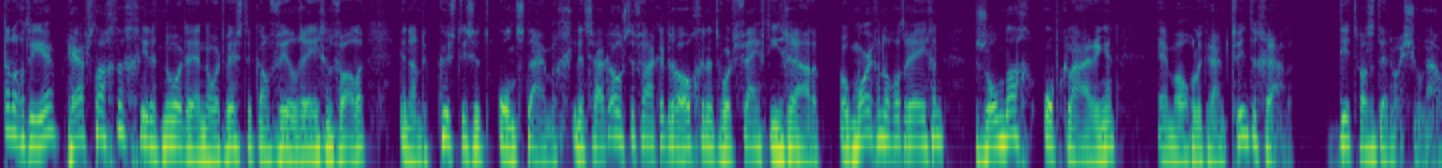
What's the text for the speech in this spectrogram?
Dan nog het weer. Herfstachtig. In het noorden en noordwesten kan veel regen vallen. En aan de kust is het onstuimig. In het zuidoosten vaker droog en het wordt 15 graden. Ook morgen nog wat regen. Zondag opklaringen en mogelijk ruim 20 graden. Dit was het NOS Journaal.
